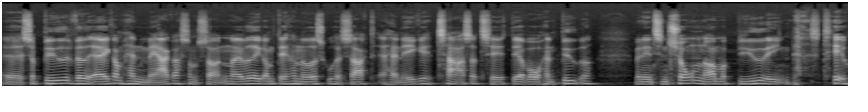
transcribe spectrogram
Øh, så bidet ved jeg ikke, om han mærker som sådan, og jeg ved ikke, om det har noget at skulle have sagt, at han ikke tager sig til der, hvor han bider. Men intentionen om at bide en, det er jo,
